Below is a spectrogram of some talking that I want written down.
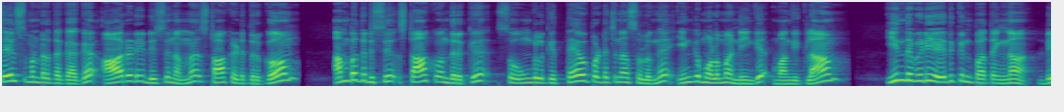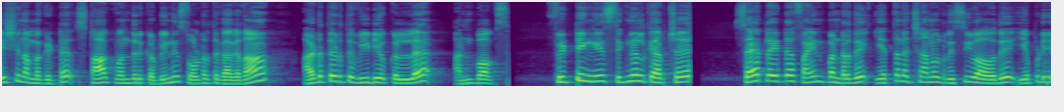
சேல்ஸ் பண்ணுறதுக்காக ஆல்ரெடி டிஷ்ஷு நம்ம ஸ்டாக் எடுத்திருக்கோம். ஐம்பது டிஷ்ஷு ஸ்டாக் வந்திருக்கு. ஸோ உங்களுக்கு தேவைப்பட்டுச்சுன்னா சொல்லுங்கள் எங்கள் மூலமாக நீங்கள் வாங்கிக்கலாம். இந்த வீடியோ எதுக்குன்னு பார்த்தீங்கன்னா டிஷ்ஷு நம்மக்கிட்ட ஸ்டாக் வந்திருக்கு அப்படின்னு சொல்கிறதுக்காக தான் அடுத்தடுத்த வீடியோக்களில் அன்பாக்ஸ் ஃபிட்டிங்கு சிக்னல் கேப்சர் சேட்டலைட்டை ஃபைன் பண்ணுறது எத்தனை சேனல் ரிசீவ் ஆகுது எப்படி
